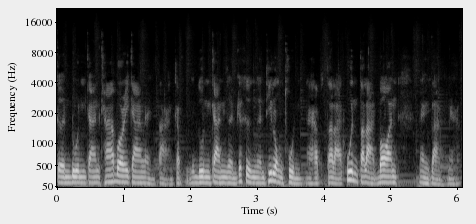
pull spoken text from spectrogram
เกินดุลการค้าบริการอะไรต่างๆ กับดุลการเงินก็คือเงินที่ลงทุนนะครับตลาดหุ้นตลาดบอลต่างๆนะครับ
